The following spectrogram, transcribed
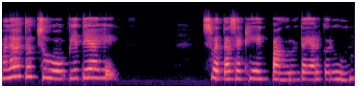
मला आता झोप येते आहे. स्वतःसाठी एक पांघरून तयार करून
